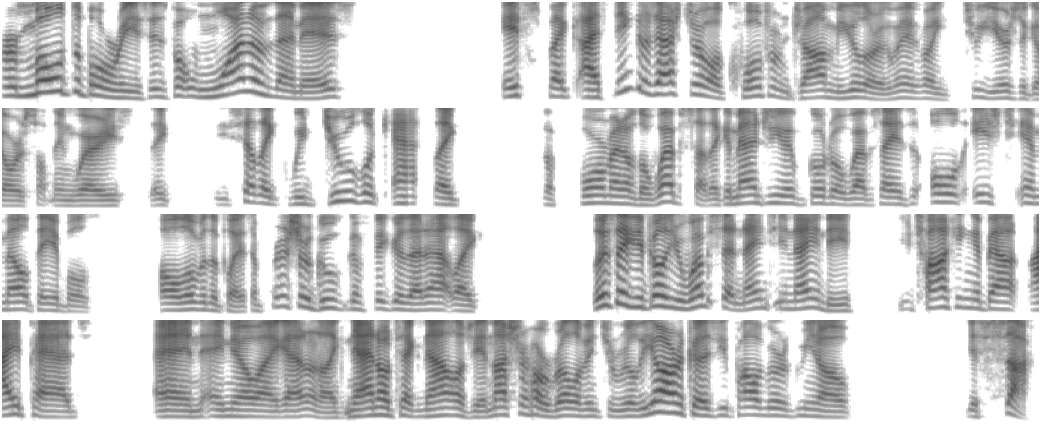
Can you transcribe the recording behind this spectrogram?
For multiple reasons, but one of them is it's like, I think there's actually a quote from John Mueller, maybe like two years ago or something, where he's like, he said, like, we do look at like the format of the website. Like, imagine you go to a website, it's old HTML tables all over the place. I'm pretty sure Google can figure that out. Like, looks like you built your website in 1990. You're talking about iPads and, and you know, like, I don't know, like nanotechnology. I'm not sure how relevant you really are because you probably, were, you know, you suck.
